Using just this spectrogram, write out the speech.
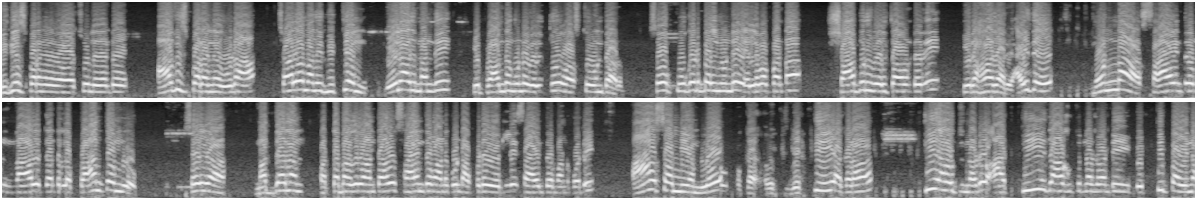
బిజినెస్ పరంగా కావచ్చు లేదంటే ఆఫీస్ పరంగా కూడా చాలా మంది నిత్యం వేలాది మంది ఈ ప్రాంతం గుండా వెళ్తూ వస్తూ ఉంటారు. సో కూకట్పల్లి నుండి ఎల్లవపంట బండ వెళ్తూ ఉంటుంది ఉంటది ఈ రహదారి. అయితే మొన్న సాయంత్రం నాలుగు గంటల ప్రాంతంలో సో ఇక మధ్యాహ్నం పట్టపగలు అంటారు సాయంత్రం అనుకోండి అప్పుడే ఎర్లీ సాయంత్రం అనుకోండి ఆ సమయంలో ఒక వ్యక్తి అక్కడ టీ తాగుతున్నాడు. ఆ టీ తాగుతున్నటువంటి వ్యక్తి పైన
